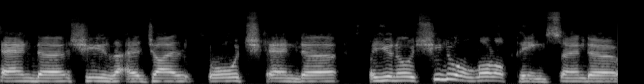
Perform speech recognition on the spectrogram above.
and uh, she is an agile coach. And, uh, you know, she do a lot of things. And uh,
